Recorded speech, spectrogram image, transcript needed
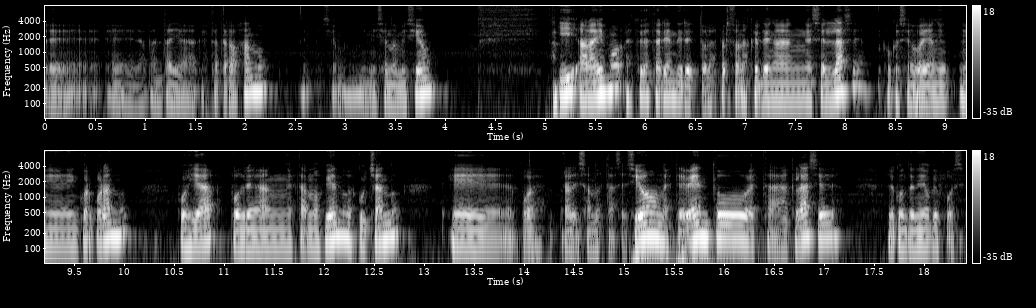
Eh, la pantalla que está trabajando, iniciando emisión. Y ahora mismo esto ya estaría en directo. Las personas que tengan ese enlace o que se vayan eh, incorporando, pues ya podrían estarnos viendo, escuchando, eh, pues realizando esta sesión, este evento, esta clase, el contenido que fuese.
